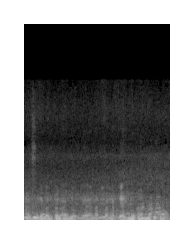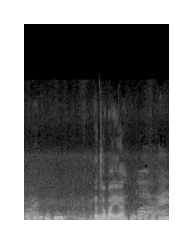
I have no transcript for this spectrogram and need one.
Asli Bantar Agung ya, enak banget ya. Kita coba ya. Boleh.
